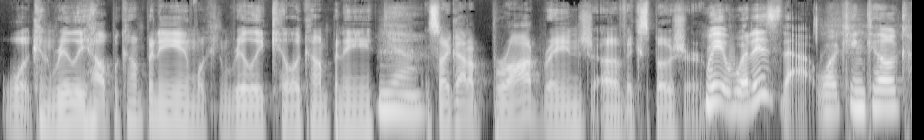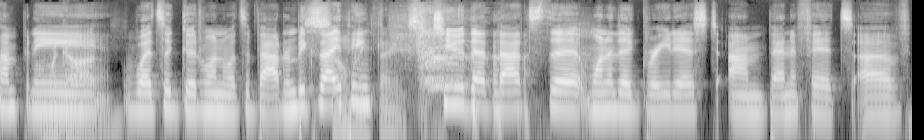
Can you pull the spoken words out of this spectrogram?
what can really help a company and what can really kill a company. Yeah. And so I got a broad range of exposure. Wait, what is that? What can kill a company? Oh God. What's a good one? What's a bad one? Because So I think too that that's the one of the greatest um, benefits of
